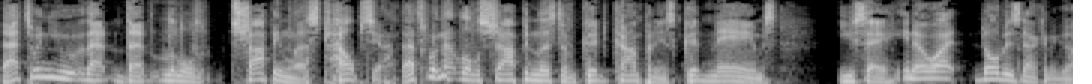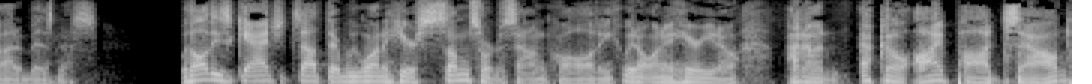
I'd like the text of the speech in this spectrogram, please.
That's when you that that little shopping list helps you. That's when that little shopping list of good companies, good names, you say, you know what, Dolby's not going to go out of business with all these gadgets out there, we want to hear some sort of sound quality. We don't want to hear, you know, kind of an echo iPod sound.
